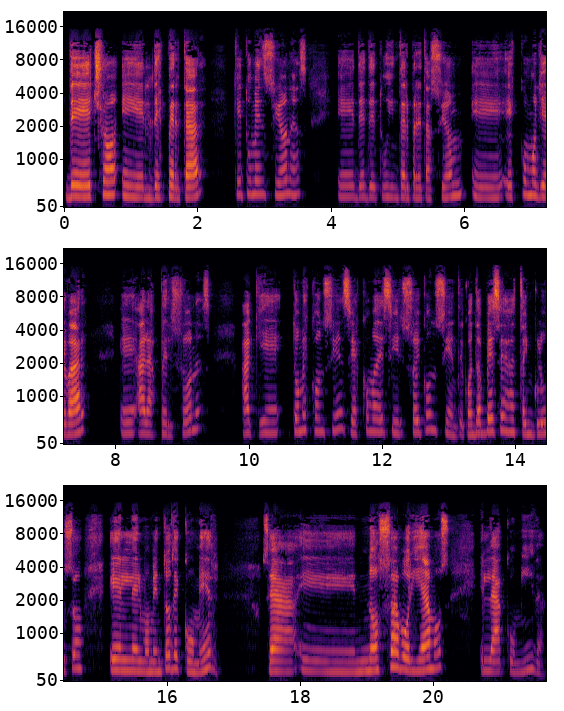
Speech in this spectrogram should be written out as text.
De hecho, el despertar que tú mencionas eh, desde tu interpretación eh, es como llevar a las personas a que tomes conciencia, es como decir, soy consciente, cuántas veces hasta incluso en el momento de comer, o sea, eh, no saboreamos la comida.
